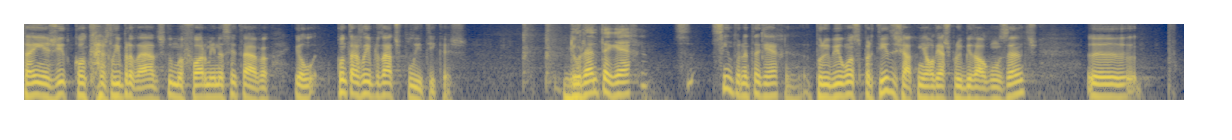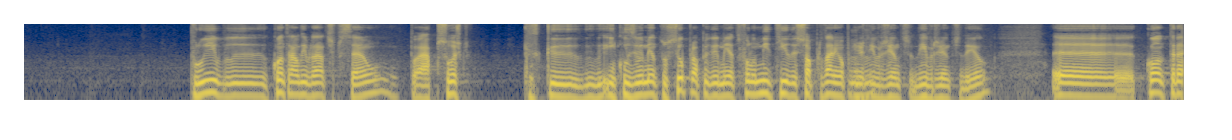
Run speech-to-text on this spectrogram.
tem agido contra as liberdades de uma forma inaceitável. Ele, contra as liberdades políticas. Durante a guerra? Sim, durante a guerra. Proibiu 11 partidos, já tinha, aliás, proibido alguns antes. Eh, proíbe contra a liberdade de expressão. Há pessoas que, que, inclusivamente, o seu próprio gabinete foram metidas só por darem opiniões divergentes, divergentes dele. Eh, contra,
